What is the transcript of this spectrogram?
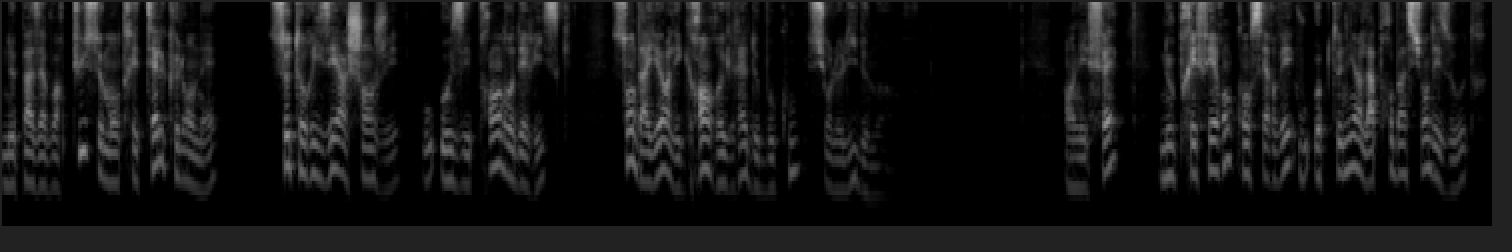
Ne pas avoir pu se montrer tel que l'on est, s'autoriser à changer, ou oser prendre des risques sont d'ailleurs les grands regrets de beaucoup sur le lit de mort. En effet, nous préférons conserver ou obtenir l'approbation des autres,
